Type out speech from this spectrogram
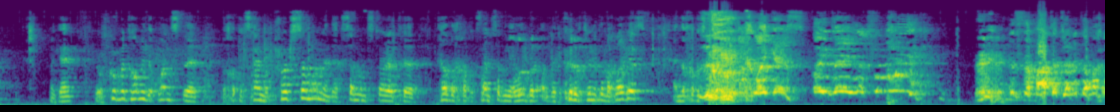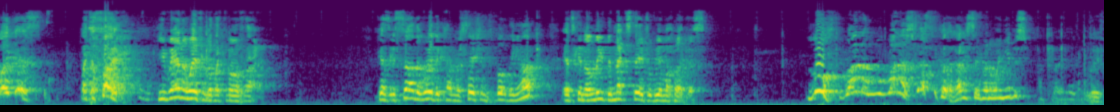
Okay, the Rav told me that once the the Chofetz Chaim approached someone and that someone started to tell the Chofetz Chaim something a little bit that could have turned into machlokes, and the Chofetz Chaim said, "Machlokes, oy vey, let's run away." This is about to turn into a machlokes, like a fire. He ran away from it like from a fire. Because he saw the way the conversation's building up, it's going to lead, the next stage will be a machlokes. Luft, run, run as fast as How do you say run away in Yiddish?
